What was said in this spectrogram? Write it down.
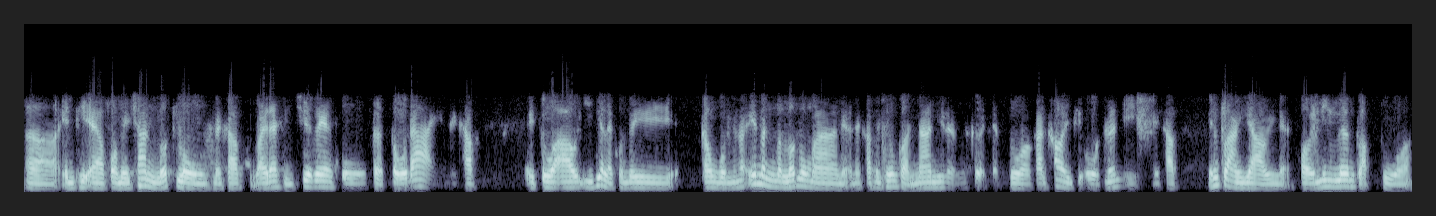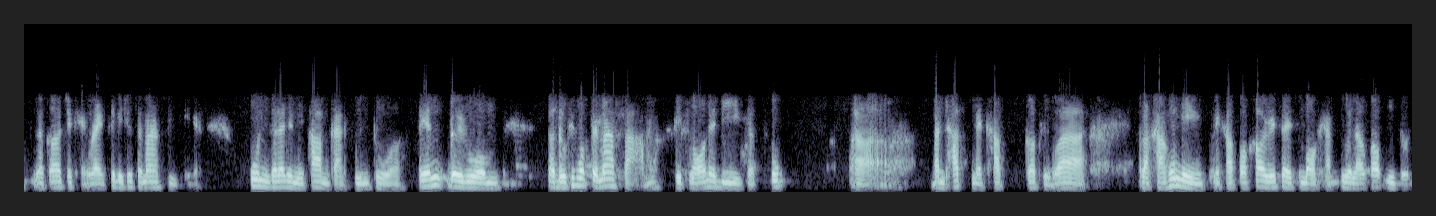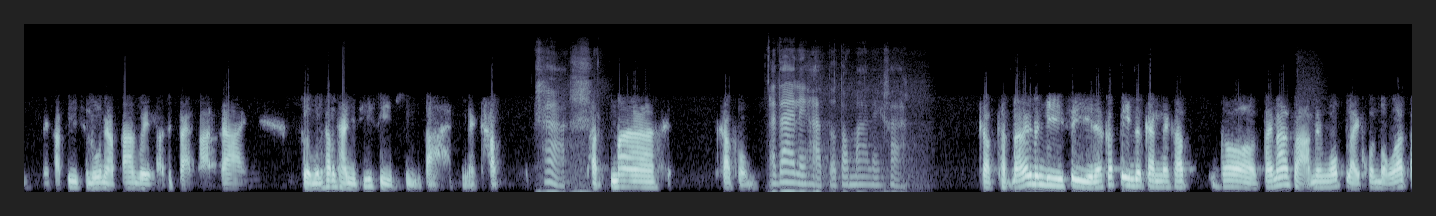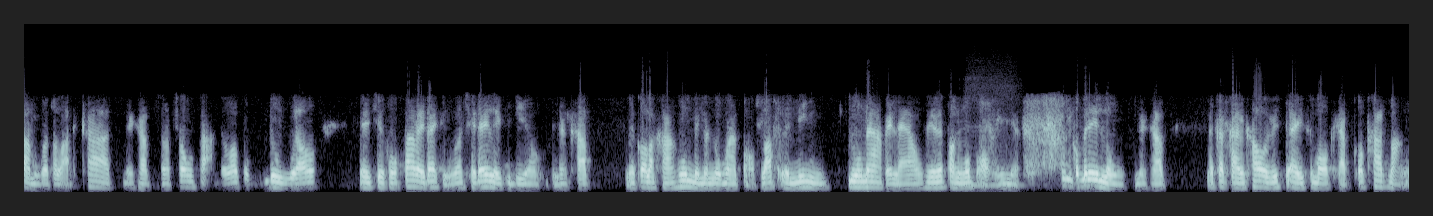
เอ่อ NPL formation ลดลงนะครับรายได้สินเชื่อก็ยังคงเติบโตได้นะครับไอตัว ROE ที่หลายคนไปกังวลว่าเอ๊ะมันมันลดลงมาเนี่ยนะครับในช่วงก่อนหน้านี้เนี่ยมันเกิดจากตัวการเข้า NPO เท่านั้นเองนะครับเน้นกลางยาวเองเนี่ยพอนิ่งเริ่มกลับตัว แล้วก็จะแข็งแรงขึ้นในช่วงไตรมาสสี่เนี่ย หุ้นก็ได้จะมีภาพการฟื้นตัวเพราะฉะนั้นโดยรวมเราดูที่งบไตรมาสสามติดล้อในดีกับทุกบรรทัดนะครับ ก็ถือว่าราคาหุ้นเองนะครับพอเข้าวิสัย small cap ด้วยแล้วก็มีลุ้นนะครับที่ทะลุแนวต้านบริษัท38บาทได้ ส่วนมูลค่าทานอยู่ที่ 44 บาทนะครับ ค่ะ ถัดมาครับผมได้เลยค่ะ ตัวต่อมาเลยค่ะครับถัดมาก็เป็น DC นะก็ตีมเดียวกันนะครับ ก็ไตรมาสสามในงบหลายคนบอกว่าต่ำกว่าตลาดคาดนะครับสำหรับช่องสามแต่ว่าผมดูแล้ว ในเชิงโครงสร้างรายได้ถือว่าใช้ได้เลยทีเดียวนะครับแล้วก็ราคาหุ้นเนี่ยมันลงมาตอบรับเออร์เน็งล่วงหน้าไปแล้วเพราะฉะนั้นตอนงบออกเองเนี่ยหุ้นก็ไม่ได้ลงนะครับแล้วก็การเข้าวิจัย small cap ก็คาดหวัง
